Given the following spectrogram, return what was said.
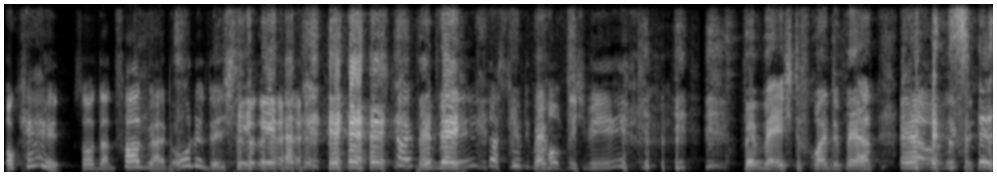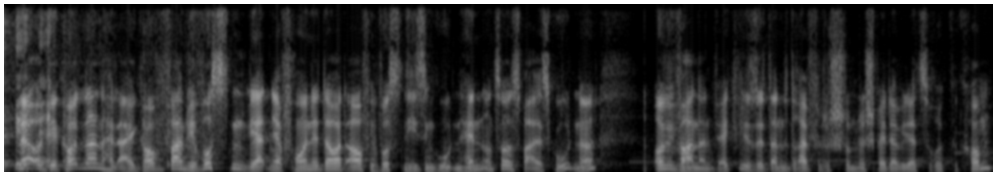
okay, so, dann fahren wir halt ohne dich. das, wenn wir, das tut überhaupt wenn, nicht weh. Wenn wir echte Freunde wären. Ja, aber wirklich. ne, und wir konnten dann halt einkaufen fahren. Wir wussten, wir hatten ja Freunde dort auch, wir wussten, die sind in guten Händen und so, das war alles gut, ne? Und wir waren dann weg. Wir sind dann eine Dreiviertelstunde später wieder zurückgekommen.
